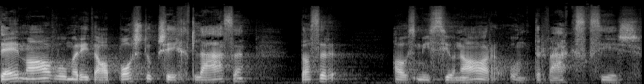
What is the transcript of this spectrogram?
Der Mann, wo wir in der Apostelgeschichte lesen, dass er als Missionar unterwegs war.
